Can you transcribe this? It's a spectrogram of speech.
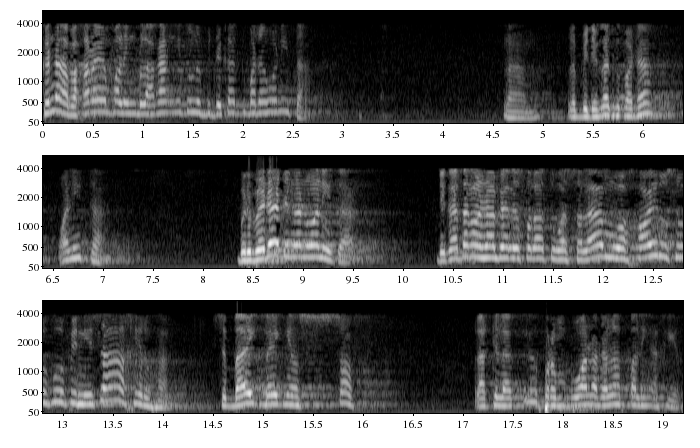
Kenapa? Karena yang paling belakang itu lebih dekat kepada wanita. Nah, lebih dekat kepada wanita. Berbeda dengan wanita. Dikatakan oleh Nabi alaihi wasallam wa khairu akhiruha. Sebaik-baiknya saf laki-laki perempuan adalah paling akhir.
